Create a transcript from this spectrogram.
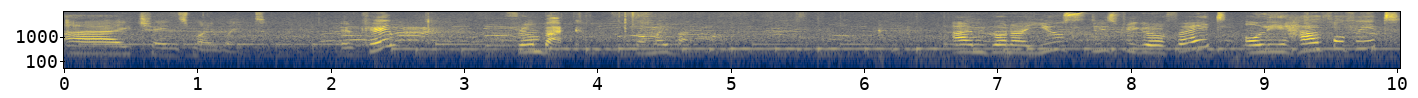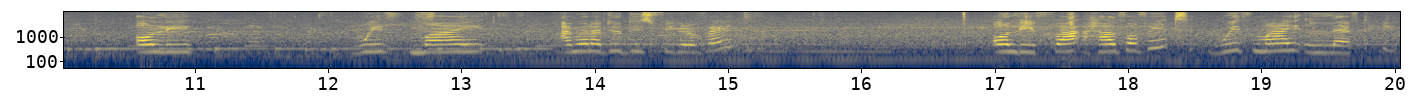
I change my weight. Okay? From back, from my back. I'm gonna use this figure of eight, only half of it, only with my, I'm gonna do this figure of eight, only half of it with my left hip,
